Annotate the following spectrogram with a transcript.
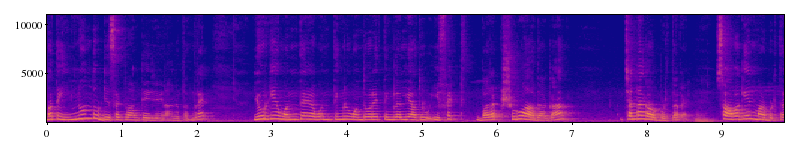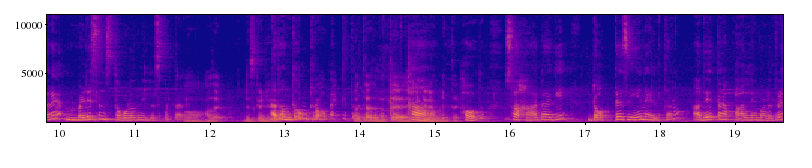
ಮತ್ತು ಇನ್ನೊಂದು ಡಿಸಡ್ವಾಂಟೇಜ್ ಏನಾಗುತ್ತಂದರೆ ಇವ್ರಿಗೆ ಒಂದೇ ಒಂದು ತಿಂಗಳು ಒಂದೂವರೆ ತಿಂಗಳಲ್ಲಿ ಅದು ಇಫೆಕ್ಟ್ ಬರೋಕ್ಕೆ ಶುರು ಆದಾಗ ಚೆನ್ನಾಗಿ ಆಗ್ಬಿಡ್ತಾರೆ ಸೊ ಅವಾಗೇನು ಮಾಡಿಬಿಡ್ತಾರೆ? ಮೆಡಿಸಿನ್ಸ್ ತೊಗೊಳೋದು ನಿಲ್ಲಿಸ್ಬಿಡ್ತಾರೆ. ಅದೊಂದು ಡ್ರಾಬ್ಯಾಕ್ ಕಂಟಿನ್ಯೂ ಹೌದು. ಸೊ ಹಾಗಾಗಿ ಡಾಕ್ಟರ್ಸ್ ಏನು ಹೇಳ್ತಾರೋ ಅದೇ ಥರ ಪಾಲನೆ ಮಾಡಿದ್ರೆ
